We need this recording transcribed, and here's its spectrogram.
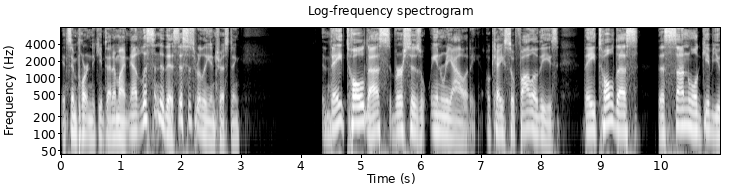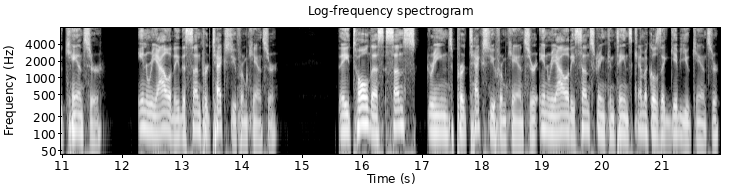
it's important to keep that in mind. Now, listen to this. This is really interesting. They told us versus in reality. Okay, so follow these. They told us the sun will give you cancer. In reality, the sun protects you from cancer. They told us sunscreen protects you from cancer. In reality, sunscreen contains chemicals that give you cancer.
